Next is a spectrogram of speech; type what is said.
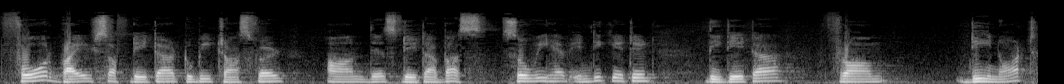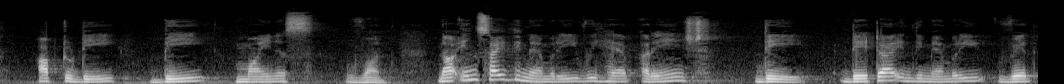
4 bytes of data to be transferred on this data bus. So we have indicated the data from D0 up to DB-1. Now inside the memory we have arranged the data in the memory with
